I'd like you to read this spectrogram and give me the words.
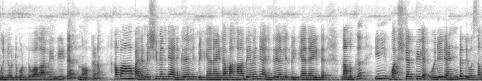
മുന്നോട്ട് കൊണ്ടുപോകാൻ വേണ്ടിയിട്ട് നോക്കണം. അപ്പോൾ ആ പരമശിവന്റെ അനുഗ്രഹം ലഭിക്കാനായിട്ട് ആ മഹാദേവന്റെ അനുഗ്രഹം ലഭിക്കാനായിട്ട് നമുക്ക് ഈ വർഷത്തിൽ ഒരു രണ്ട് ദിവസം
